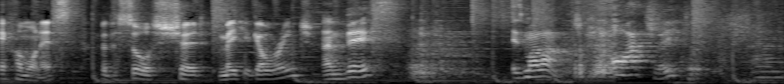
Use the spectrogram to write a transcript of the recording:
if I'm honest, but the sauce should make it go orange. And this is my lunch. Oh, actually, um,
